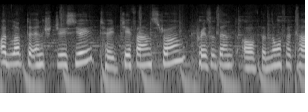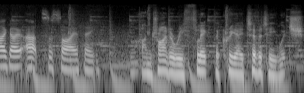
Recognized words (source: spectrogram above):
I'd love to introduce you to Jeff Armstrong, President of the North Otago Art Society. I'm trying to reflect the creativity which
